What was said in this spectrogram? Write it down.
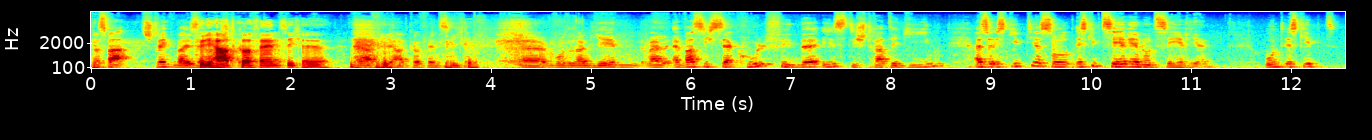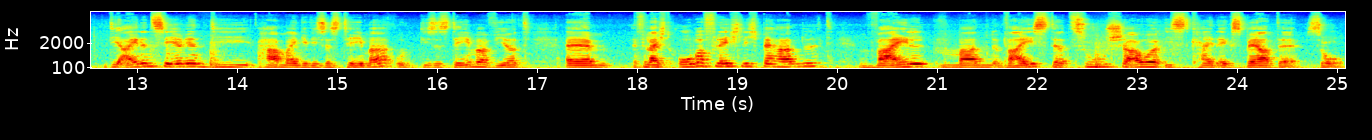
das war streckenweise für die. Hardcore-Fans sicher, ja. Ja, für die Hardcore-Fans sicher. äh, wo du dann jeden, weil äh, was ich sehr cool finde, ist die Strategien. Also es gibt ja so, es gibt Serien und Serien. Und es gibt die einen Serien, die haben ein gewisses Thema und dieses Thema wird ähm, vielleicht oberflächlich behandelt, weil man weiß, der Zuschauer ist kein Experte. So.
